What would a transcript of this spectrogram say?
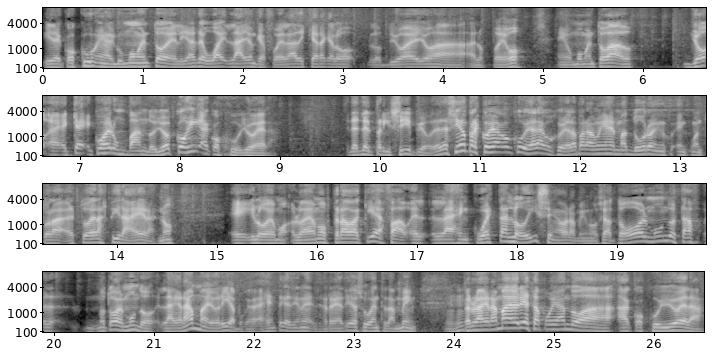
y de Coscu en algún momento, Elías de White Lion, que fue la disquera que lo- los dio a ellos, a, los pegó en un momento dado, yo eh, hay que coger un bando, yo escogí a Coscuyuela. Desde el principio, desde siempre escogí a Coscuyuela. Coscuyuela para mí es el más duro en, cuanto a la- esto de las tiraderas, ¿no? Eh, y lo, lo he demostrado aquí. las encuestas lo dicen ahora mismo. O sea, todo el mundo está, no todo el mundo, la gran mayoría, porque hay gente que tiene, tiene su gente también. Pero la gran mayoría está apoyando a, a Coscuyuela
